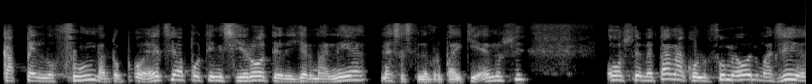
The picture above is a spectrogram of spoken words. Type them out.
καπελωθούν, να το πω έτσι, από την ισχυρότερη Γερμανία μέσα στην Ευρωπαϊκή Ένωση, ώστε μετά να ακολουθούμε όλοι μαζί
